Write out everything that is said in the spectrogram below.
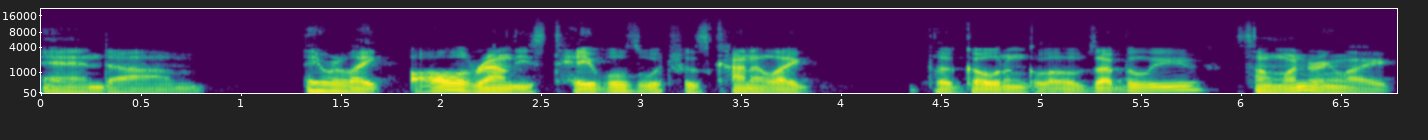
And um they were like all around these tables which was kind of like the golden globes i believe. So i'm wondering like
